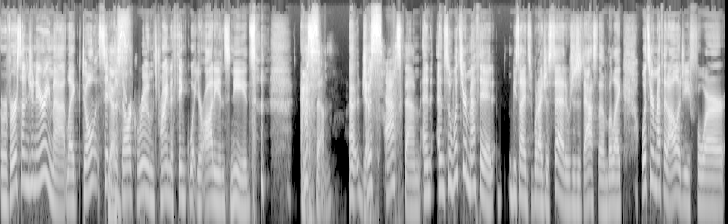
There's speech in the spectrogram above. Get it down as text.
reverse engineering that. Like, don't sit yes. in a dark room trying to think what your audience needs. ask yes. them. Uh, yes. Just ask them. And and so, what's your method besides what I just said, which is just ask them? But like, what's your methodology for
